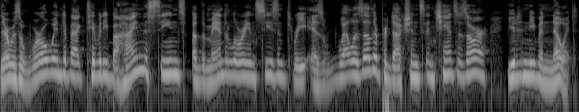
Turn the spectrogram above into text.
there was a whirlwind of activity behind the scenes of The Mandalorian Season 3, as well as other productions, and chances are you didn't even know it.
